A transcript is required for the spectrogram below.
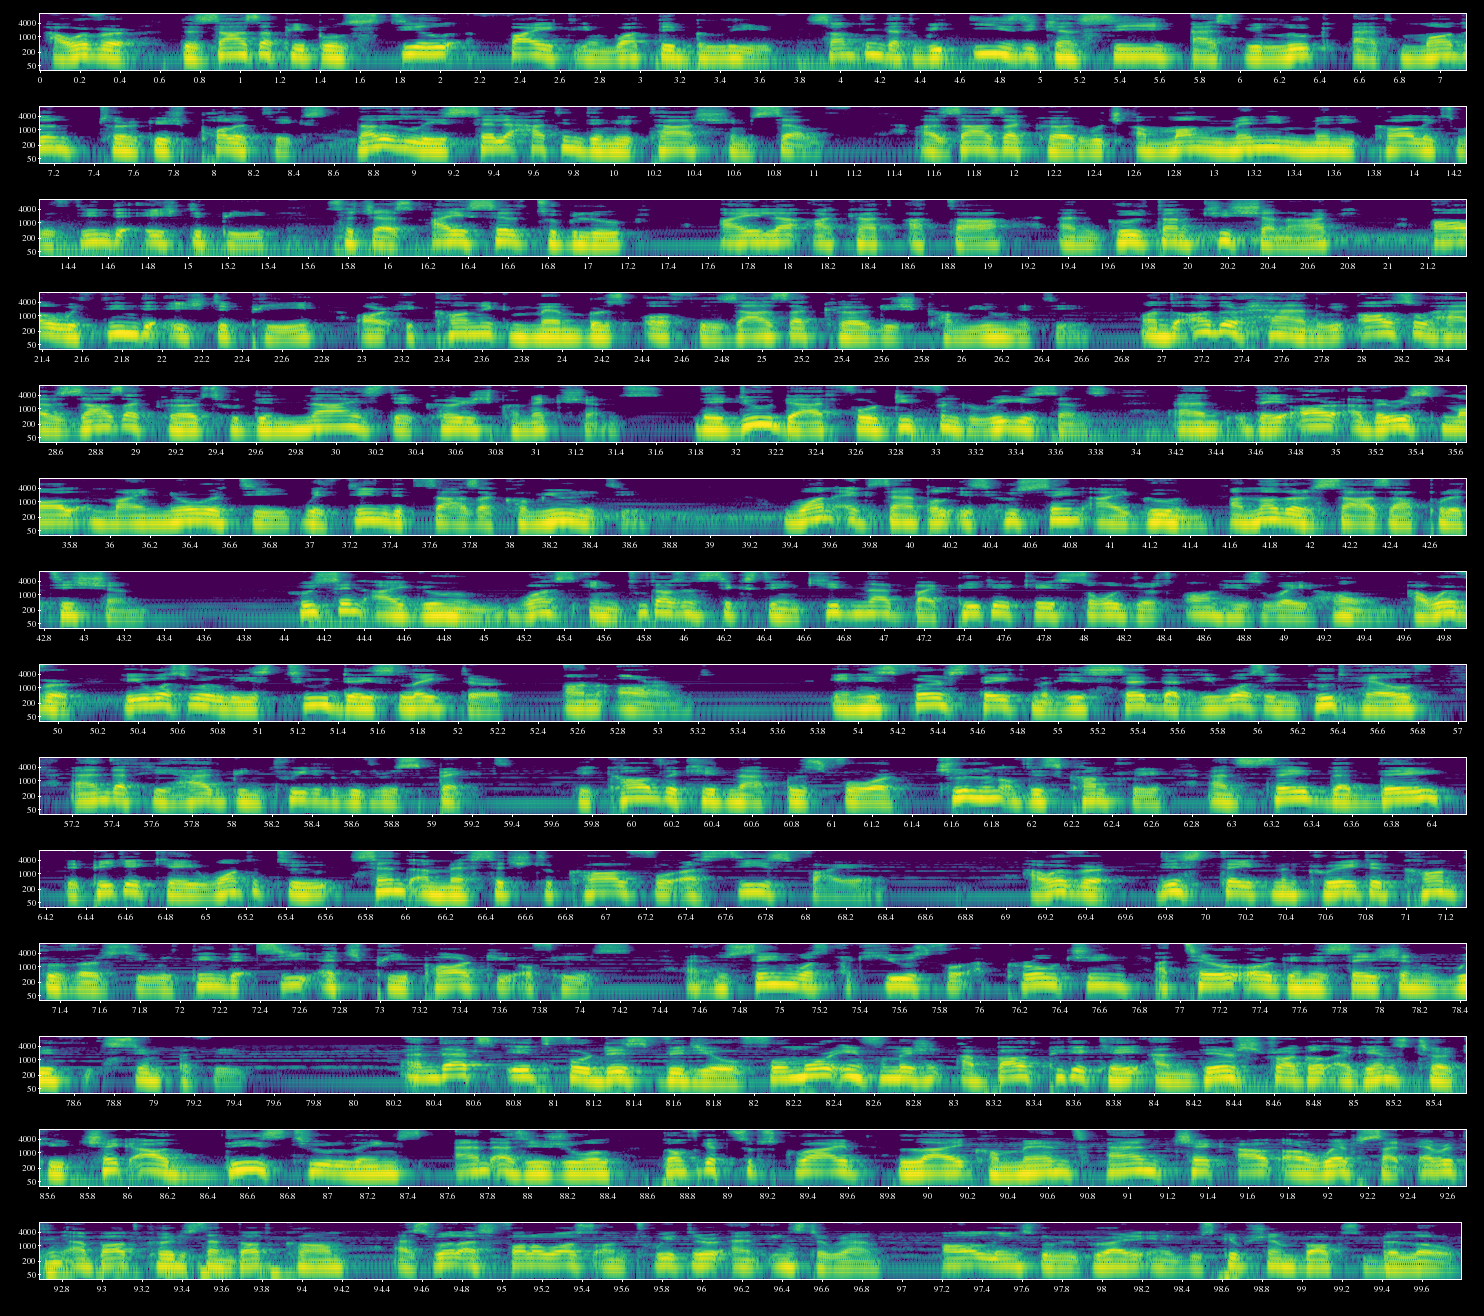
However, the Zaza people still fight in what they believe, something that we easily can see as we look at modern Turkish politics, not at least Selahattin Demirtas himself, a Zaza Kurd which among many many colleagues within the HDP such as Aysel Tugluk, Ayla Akat Ata and Gultan Kishanak, all within the HDP are iconic members of the Zaza Kurdish community. On the other hand, we also have Zaza Kurds who denies their Kurdish connections. They do that for different reasons and they are a very small minority within the Zaza community. One example is Hussein Aygun, another Zaza politician. Hussein Aygun was in 2016 kidnapped by PKK soldiers on his way home. However, he was released two days later, unarmed. In his first statement, he said that he was in good health and that he had been treated with respect. He called the kidnappers for children of this country and said that they, the PKK, wanted to send a message to call for a ceasefire. However, this statement created controversy within the CHP party of his, and Hussein was accused for approaching a terror organization with sympathy. And that's it for this video. For more information about PKK and their struggle against Turkey, check out these two links and as usual, don't forget to subscribe, like, comment and check out our website everythingaboutkurdistan.com as well as follow us on Twitter and Instagram. All links will be provided in the description box below.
